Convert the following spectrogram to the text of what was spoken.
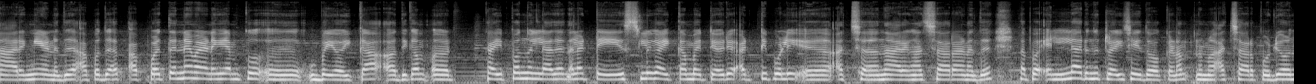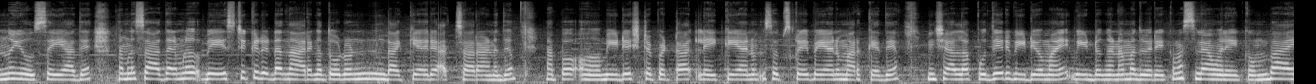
നാരങ്ങയാണിത്. അപ്പോൾ ഇത് അപ്പോൾ തന്നെ വേണമെങ്കിൽ നമുക്ക് ഉപയോഗിക്കാം. അധികം ഏഹ്, കയ്പൊന്നും ഇല്ലാതെ നല്ല ടേസ്റ്റിൽ കഴിക്കാൻ പറ്റിയ ഒരു അടിപൊളി അച്ചാ നാരങ്ങ അച്ചാറാണിത്. അപ്പോൾ എല്ലാവരും ഒന്ന് ട്രൈ ചെയ്ത് നോക്കണം. നമ്മൾ അച്ചാർ പൊടി ഒന്നും യൂസ് ചെയ്യാതെ നമ്മൾ സാധാരണ നമ്മൾ വേസ്റ്റൊക്കെ ഇടുന്ന നാരങ്ങത്തോട് ഉണ്ടാക്കിയ ഒരു അച്ചാറാണിത്. അപ്പോൾ വീഡിയോ ഇഷ്ടപ്പെട്ടാൽ ലൈക്ക് ചെയ്യാനും സബ്സ്ക്രൈബ് ചെയ്യാനും മറക്കരുത്. ഇൻഷാല്ല പുതിയൊരു വീഡിയോയുമായി വീണ്ടും കാണാം. അതുവരേക്കും അസ്സാം വലൈക്കും ബൈ.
